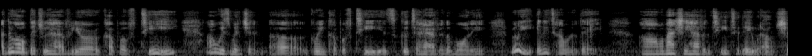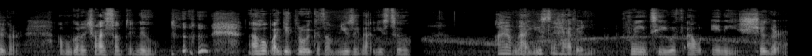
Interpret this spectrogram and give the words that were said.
I do hope that you have your cup of tea. I always mention a uh, green cup of tea is good to have in the morning, really any time of the day. Um, I'm actually having tea today without sugar. I'm going to try something new. I hope I get through it because I'm usually not used to. I am not used to having green tea without any sugar.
